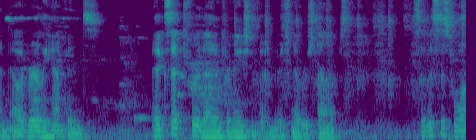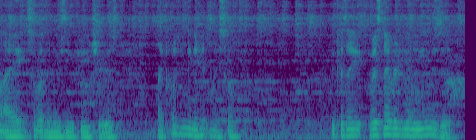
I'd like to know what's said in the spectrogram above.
and now it rarely happens. Except for that information button, which never stops. So this is why some of the new features are causing me to hit myself. Because I was never going to use it.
